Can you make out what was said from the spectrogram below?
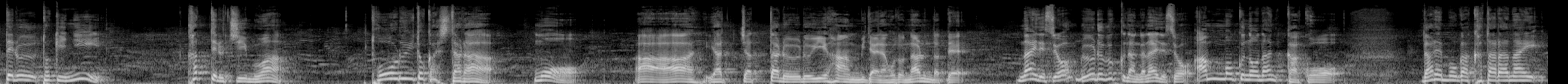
ってる時に、勝ってるチームは、盗塁とかしたら、もう、ああ、やっちゃったルール違反みたいなことになるんだって。ないですよ。ルールブックなんかないですよ。暗黙のなんかこう、誰もが語らない、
